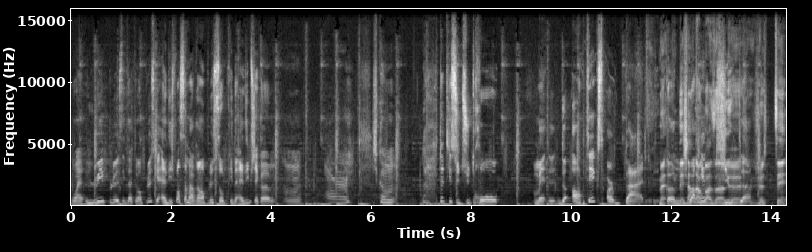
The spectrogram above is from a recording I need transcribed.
Ouais, lui plus, exactement. Plus que Andy. Je pense que ça m'a vraiment plus surpris de Andy. Puis j'étais comme. hum. J'étais comme. ah, Peut-être que je suis trop. Mais euh, the optics are bad. Mais comme, déjà, à la base, hein, cute, le- je- tu sais,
